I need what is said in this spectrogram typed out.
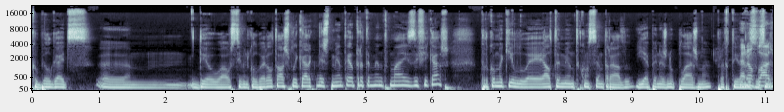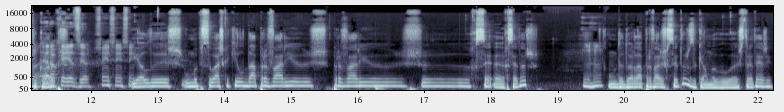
que o Bill Gates um, deu ao Stephen Colbert, ele está a explicar que neste momento é o tratamento mais eficaz. Porque como aquilo é altamente concentrado e é apenas no plasma para retirar era os plasma, anticorpos, era o que eu ia dizer. Sim, sim, sim. Eles, uma pessoa acha que aquilo dá para vários, para vários uh, rece uh, receptores. Uhum. Um dador dá para vários receptores, o que é uma boa estratégia.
